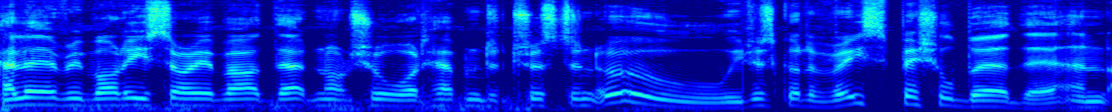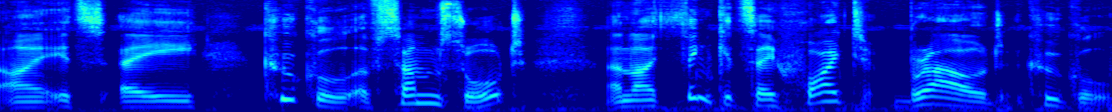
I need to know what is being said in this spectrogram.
Hello everybody, sorry about that, not sure what happened to Tristan. Oh, we just got a very special bird there and I, it's a cuckoo of some sort and I think it's a white-browed coucal.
